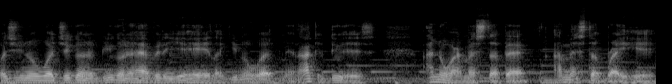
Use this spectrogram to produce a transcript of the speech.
but you know what? You're gonna you're gonna have it in your head, like, you know what, man, I could do this. I know where I messed up at. I messed up right here.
